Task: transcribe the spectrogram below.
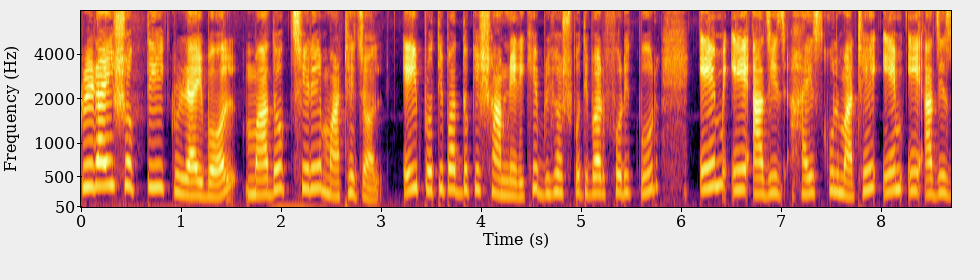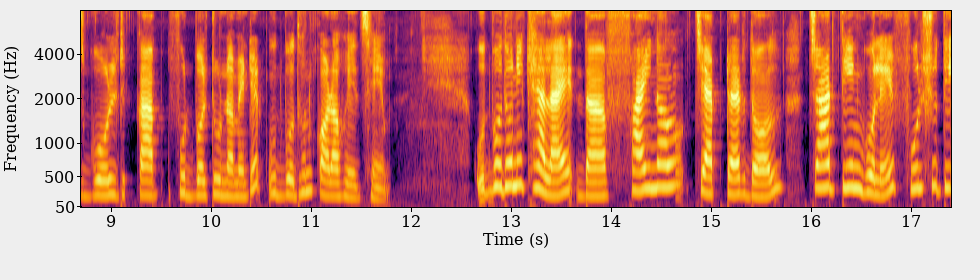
ক্রীড়াই শক্তি, ক্রীড়াই বল, মাদক ছেড়ে মাঠে চল। এই প্রতিপাদ্যকে সামনে রেখে বৃহস্পতিবার Faridpur M A Aziz high school মাঠে M A Aziz gold cup football টুর্নামেন্টের উদ্বোধন করা হয়েছে। উদ্বোধনী খেলায় দ্য ফাইনাল চ্যাপ্টার দল চার তিন গোলে ফুলসুতি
